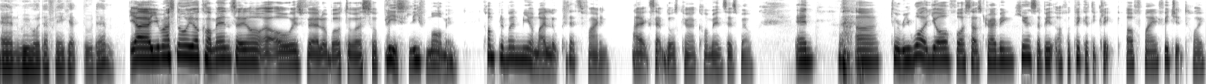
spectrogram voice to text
and we will definitely get to them. Yeah, you must know your comments, you know, are always valuable to us. So please leave more, man. Compliment me on my look. That's fine. I accept those kind of comments as well. And uh, to reward you all for subscribing, here's a bit of a clickety click of my fidget toy.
